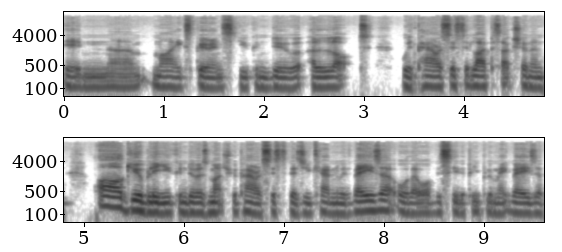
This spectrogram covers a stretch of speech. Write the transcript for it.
in um, my experience, you can do a lot with power-assisted liposuction, and arguably you can do as much with power-assisted as you can with Vaser, although obviously the people who make Vaser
